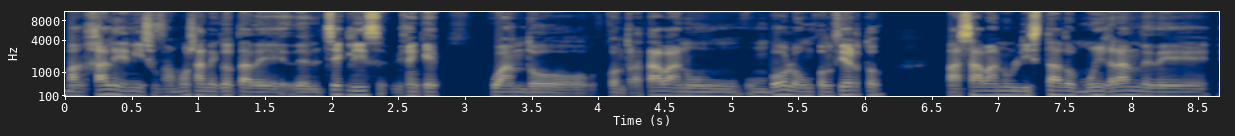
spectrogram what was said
Van Halen y su famosa anécdota de, del checklist. Dicen que cuando contrataban un, un bolo, un concierto, pasaban un listado muy grande de,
